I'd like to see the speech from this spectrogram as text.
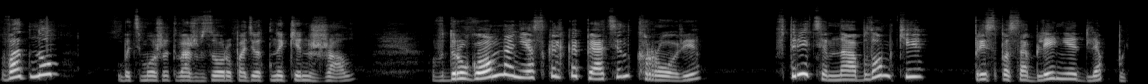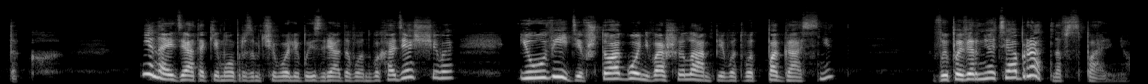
В одном, быть может, ваш взор упадет на кинжал, в другом — на несколько пятен крови, в третьем — на обломки приспособления для пыток. Не найдя таким образом чего-либо из ряда вон выходящего и увидев, что огонь вашей лампе вот-вот погаснет, вы повернете обратно в спальню.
